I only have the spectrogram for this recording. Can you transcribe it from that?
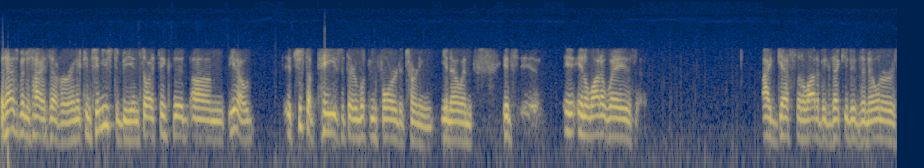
It has been as high as ever, and it continues to be. And so I think that um, you know, it's just a page that they're looking forward to turning. You know, and it's in a lot of ways. I guess that a lot of executives and owners,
